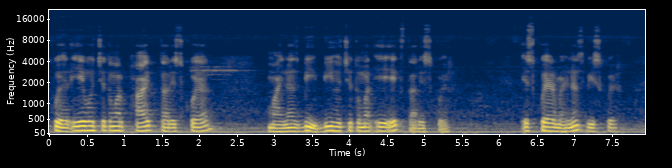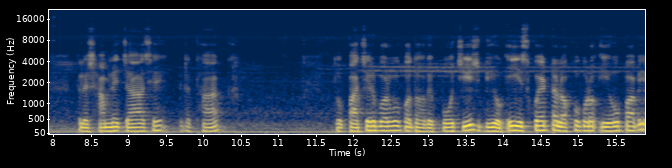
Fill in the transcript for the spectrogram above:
square A হচ্ছে তোমার ফাইভ তার স্কোয়ার মাইনাস বি বি হচ্ছে তোমার এ এক্স তার square square minus B square তাহলে সামনে যা আছে এটা থাক, তো পাঁচের বর্গ কত হবে? পঁচিশ বিয়োগ, এই স্কোয়ারটা লক্ষ্য করো এও পাবে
